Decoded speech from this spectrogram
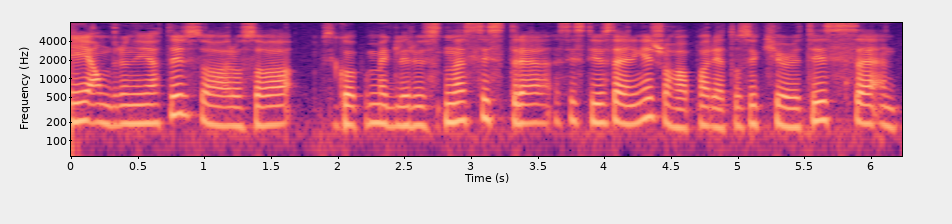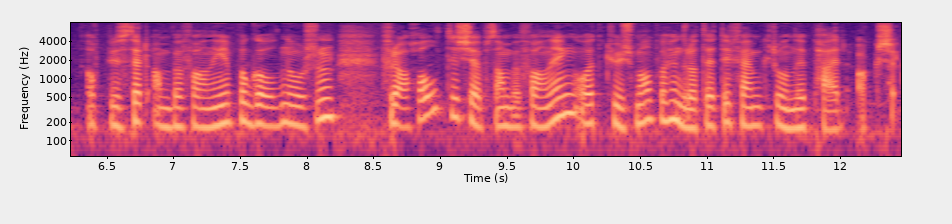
I andre nyheter så har også hvis vi går på meglerhusenes siste, siste, justeringer, så har Pareto Securities eh, oppjustert anbefalinger på Golden Ocean fra hold til kjøpsanbefaling og et kursmål på 135 kroner per aksje.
